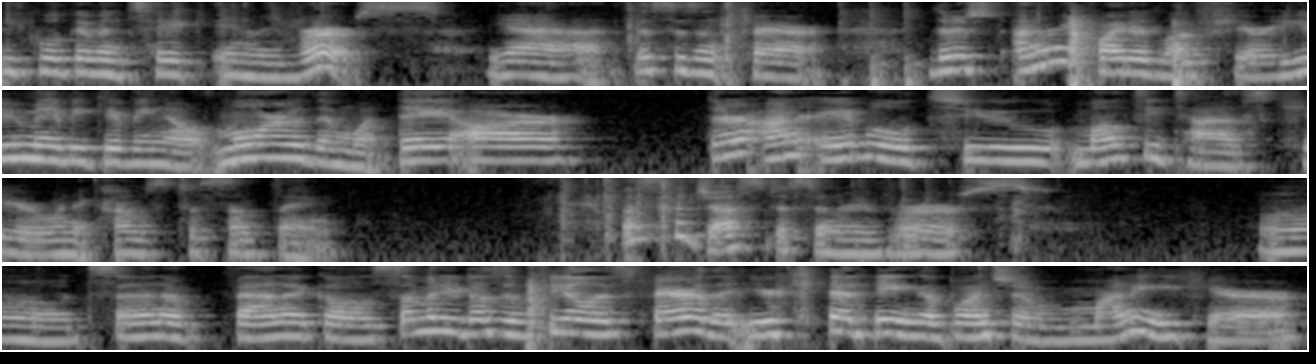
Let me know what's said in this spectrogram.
equal give and take in reverse? Yeah, this isn't fair. There's unrequited love here. You may be giving out more than what they are. They're unable to multitask here when it comes to something. What's the justice in reverse? Oh, Ten of Pentacles. Somebody doesn't feel it's fair that you're getting a bunch of money here.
